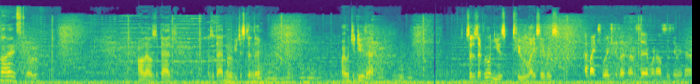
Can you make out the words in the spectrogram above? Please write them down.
Nice, Toto. Oh, that was a bad. That was a bad move you just did there. Why would you do that? So does everyone use two lightsabers? I might switch because I've noticed that everyone else is doing that.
